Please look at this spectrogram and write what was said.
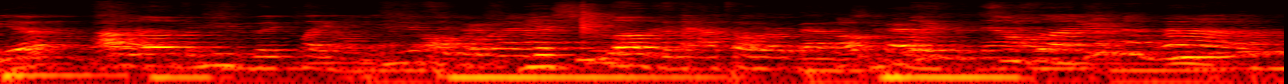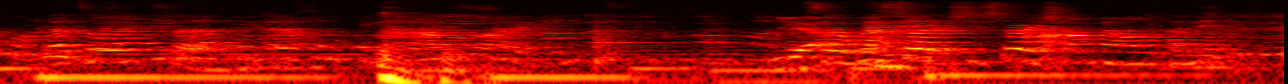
Yep. I love the music they play on it. Music Oh. Yeah, she loves it now. I told her about it. She Okay. plays it now. She's like, uh, that's Alexa, you know? I was like, Yeah. so we started, she started showing me all the things to do.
